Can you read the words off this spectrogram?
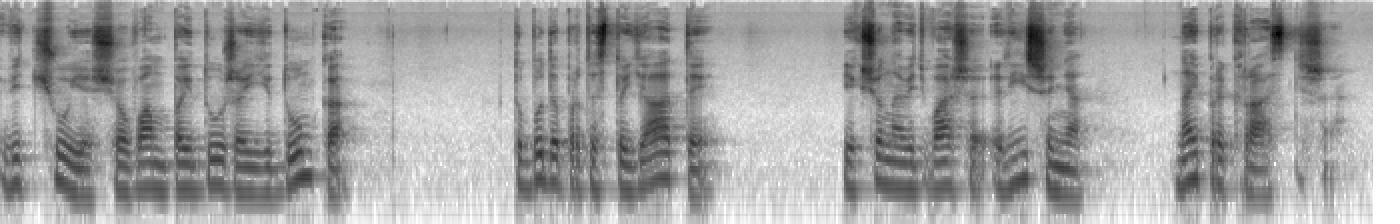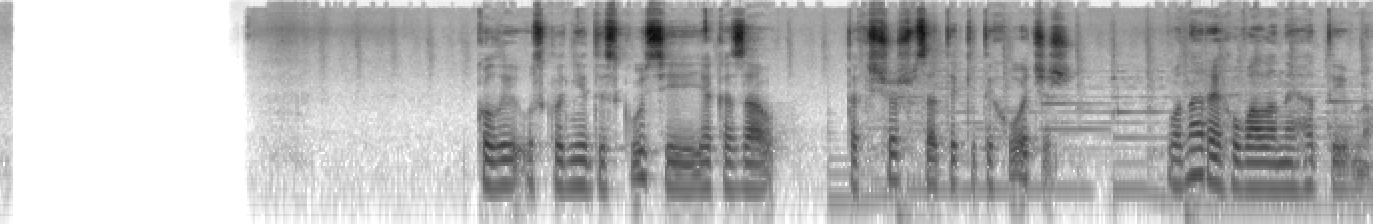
відчує, що вам байдужа її думка, то буде протистояти якщо навіть ваше рішення найпрекрасніше. Коли у складній дискусії я казав, так що ж все-таки ти хочеш, вона реагувала негативно.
